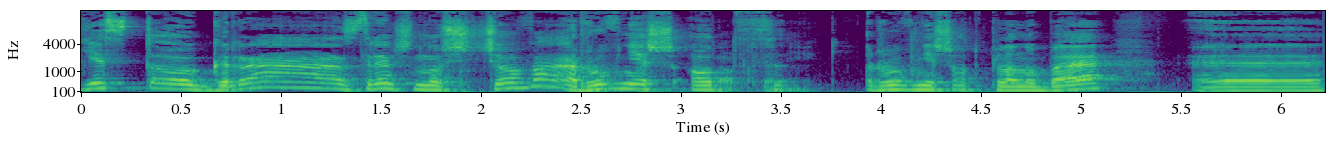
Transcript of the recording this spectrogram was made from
jest to gra zręcznościowa, również od również od planu B. E,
